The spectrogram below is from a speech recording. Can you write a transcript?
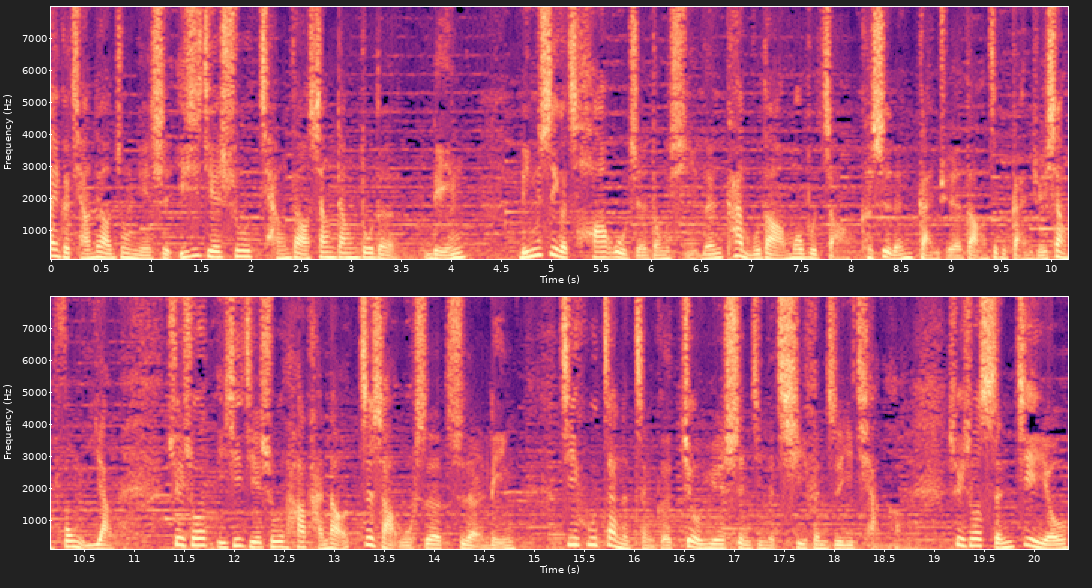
外一个强调重点是，以西结书强调相当多的灵，灵是一个超物质的东西，人看不到、摸不着，可是人感觉得到，这个感觉像风一样。所以说，以西结书他谈到至少五十二次的灵，几乎占了整个旧约圣经的七分之一强啊。所以说，神借由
